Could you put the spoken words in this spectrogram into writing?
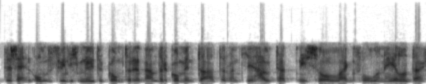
Er zijn om de 20 minuten komt er een andere commentator, want je houdt dat niet zo lang vol een hele dag.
